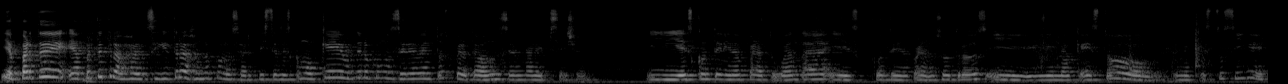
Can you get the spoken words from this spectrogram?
Y aparte, y aparte trabajar, seguir trabajando con los artistas, es como que ahorita no podemos hacer eventos, pero te vamos a hacer una live session y es contenido para tu banda y es contenido para nosotros y en lo que esto, en lo que esto sigue.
